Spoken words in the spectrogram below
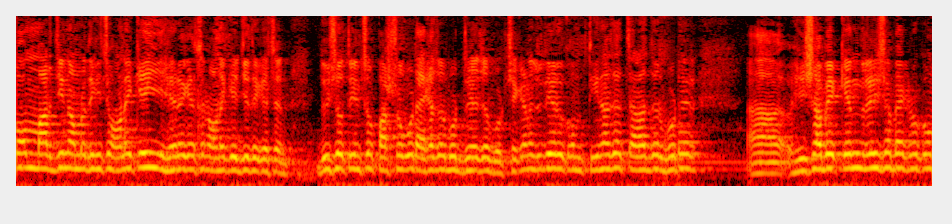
কম মার্জিন আমরা দেখেছি, অনেকেই হেরে গেছেন, অনেকেই জিতে গেছেন। দুইশো, তিনশো, পাঁচশো ভোট, এক হাজার ভোট, দুই হাজার ভোট। সেখানে যদি এরকম তিন হাজার, চার হাজার ভোটের হিসাবে, কেন্দ্রের হিসাবে একরকম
